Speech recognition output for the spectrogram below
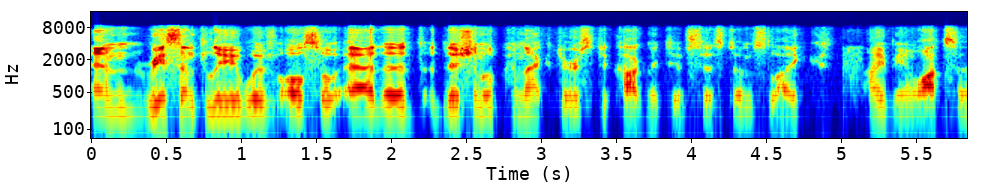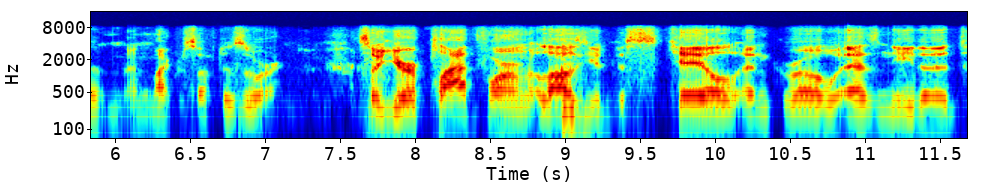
And recently, we've also added additional connectors to cognitive systems like IBM Watson and Microsoft Azure. So your platform allows you to scale and grow as needed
